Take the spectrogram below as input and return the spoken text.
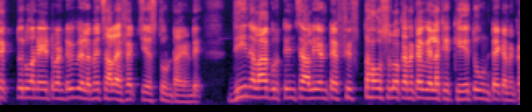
శక్తులు అనేటువంటివి వీళ్ళ మీద చాలా ఎఫెక్ట్ చేస్తుంటాయండి. దీన్ని ఎలా గుర్తించాలి అంటే ఫిఫ్త్ హౌస్లో కనుక వీళ్ళకి కేతు ఉంటే కనుక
